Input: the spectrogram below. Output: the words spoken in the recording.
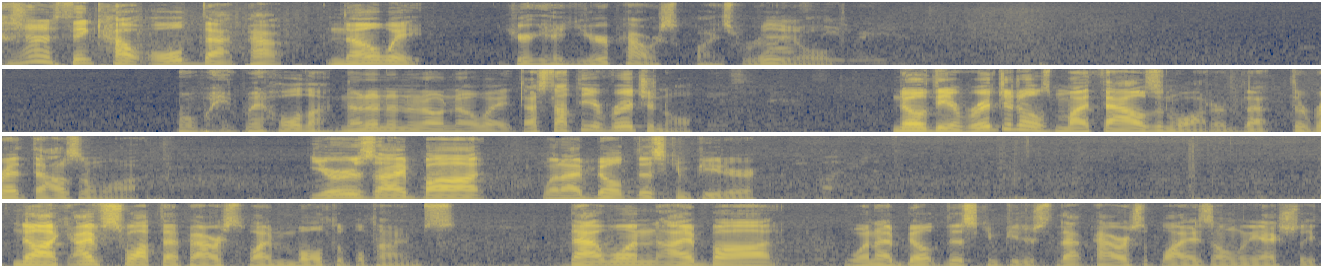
I'm trying to think how old that power. No, wait. Your yeah, your power supply is really old. Oh wait, wait, hold on. No, no, no, no, no, no. Wait, that's not the original. No, the original is my thousand watt, that the red thousand watt. Yours I bought when I built this computer. No, I, I've swapped that power supply multiple times. That one I bought when I built this computer, so that power supply is only actually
